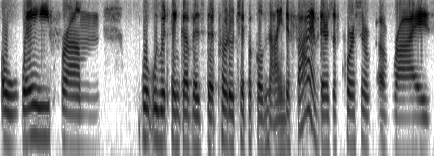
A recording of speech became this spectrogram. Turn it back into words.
away from what we would think of as the prototypical nine to five. There's, of course, a, a rise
